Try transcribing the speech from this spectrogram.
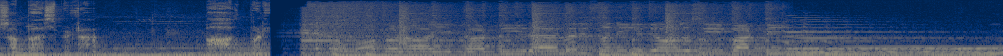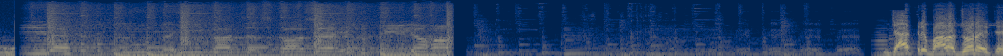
ಶಬ್ಬಾಸ್ ಜಾತ್ರೆ ಬಹಳ ಜೋರ ಐತೆ.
